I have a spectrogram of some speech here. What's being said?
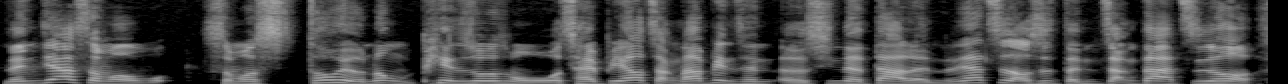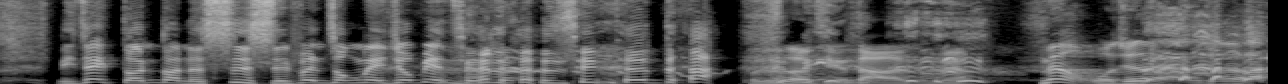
人家什么我什么都有那种骗说什么，我才不要长大变成恶心的大人，人家至少是等长大之后，你在短短的四十分钟内就变成恶心的大，我是恶心的大人怎么样？没有，我觉得，我觉得，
